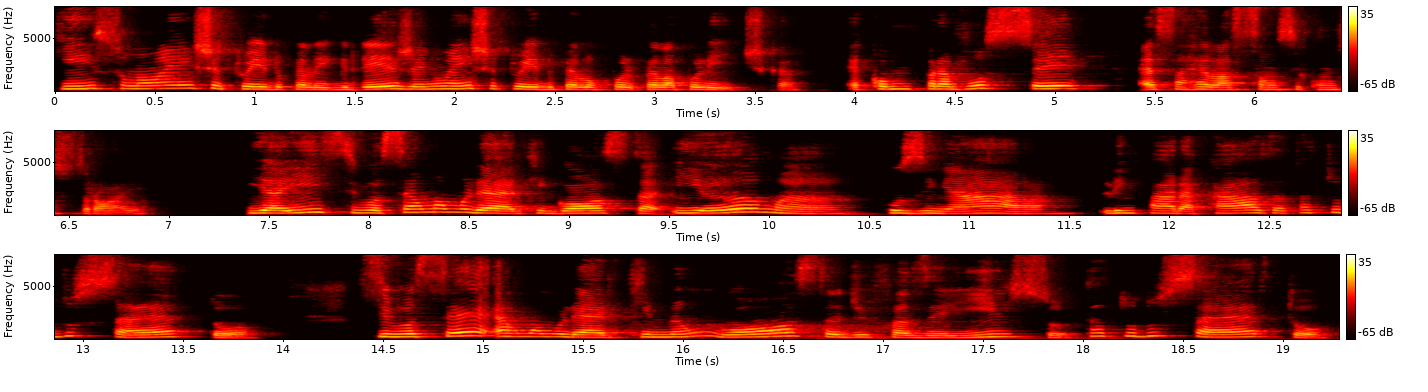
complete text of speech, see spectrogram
Que isso não é instituído pela igreja e não é instituído pelo, pela política. É como para você essa relação se constrói. E aí, se você é uma mulher que gosta e ama cozinhar, limpar a casa, tá tudo certo. Se você é uma mulher que não gosta de fazer isso, tá tudo certo.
